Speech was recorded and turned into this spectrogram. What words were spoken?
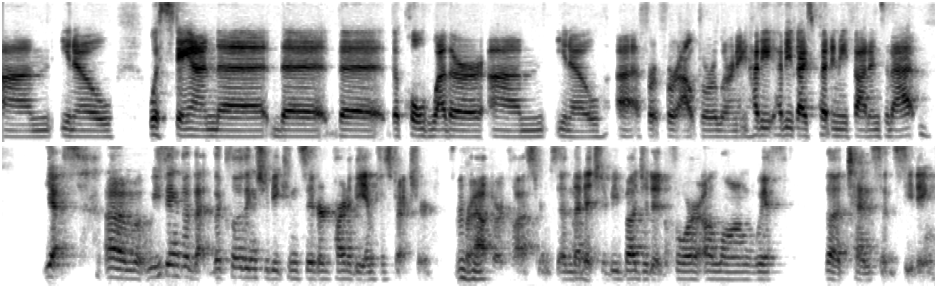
um, you know withstand the the the, the cold weather um, you know uh, for, for outdoor learning. Have you have you guys put any thought into that? Yes. Um, we think that, that the clothing should be considered part of the infrastructure for mm-hmm. outdoor classrooms and that it should be budgeted for along with the tents and seating.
